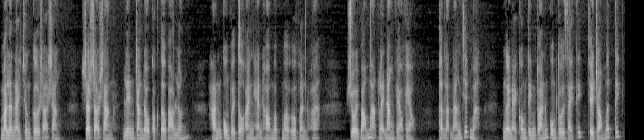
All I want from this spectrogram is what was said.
mà lần này chứng cớ rõ ràng, rất rõ ràng lên trang đầu các tờ báo lớn. Hắn cùng với Tô Anh hẹn hò mập mờ ở vườn hoa, rồi báo mạng lại đăng vèo vèo. Thật là đáng chết mà. Người này không tính toán cùng tôi giải thích chơi trò mất tích,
